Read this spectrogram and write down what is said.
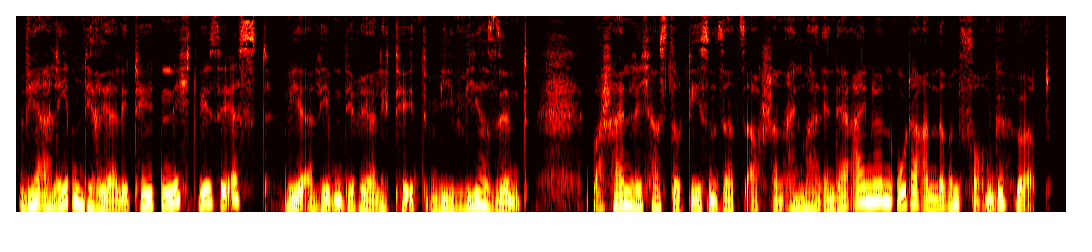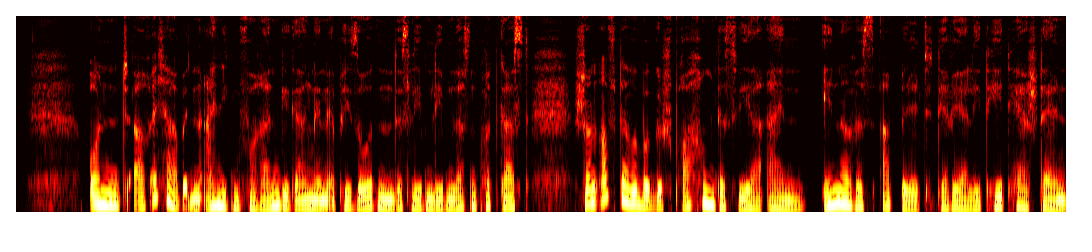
Wir erleben die Realität nicht, wie sie ist. Wir erleben die Realität, wie wir sind. Wahrscheinlich hast du diesen Satz auch schon einmal in der einen oder anderen Form gehört. Und auch ich habe in einigen vorangegangenen Episoden des Leben leben lassen Podcast schon oft darüber gesprochen, dass wir ein inneres Abbild der Realität herstellen,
